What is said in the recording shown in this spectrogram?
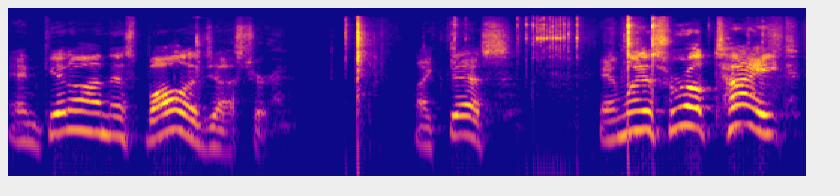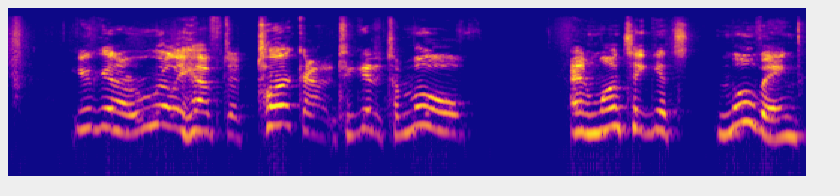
and get on this ball adjuster like this. And when it's real tight, you're going to really have to torque on it to get it to move. And once it gets moving,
